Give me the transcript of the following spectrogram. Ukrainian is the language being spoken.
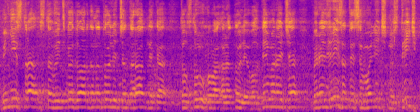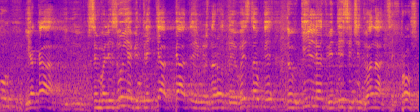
міністра Ставицького Едуарда Анатолійовича та радника Толстоухова Анатолія Володимировича перерізати символічну стрічку, яка е, символізує відкриття п'ятої міжнародної виставки довкілля 2012. Прошу.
